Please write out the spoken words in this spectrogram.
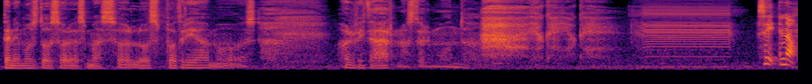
Tenemos dos horas más solos. Podríamos olvidarnos del mundo. Ay, ok, ok. Sí, no,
